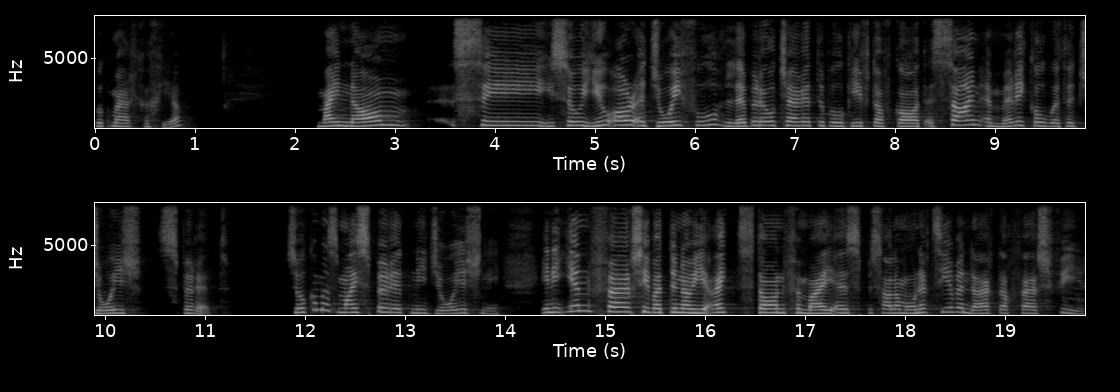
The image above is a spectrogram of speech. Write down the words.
boekmerk gegee. My naam sê so you are a joyful liberal charitable gift of God a sign a miracle with a joyous spirit. So kom as my spirit nie joyous nie. En die een versie wat toe nou hier uit staan vir my is Psalm 137 vers 4.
